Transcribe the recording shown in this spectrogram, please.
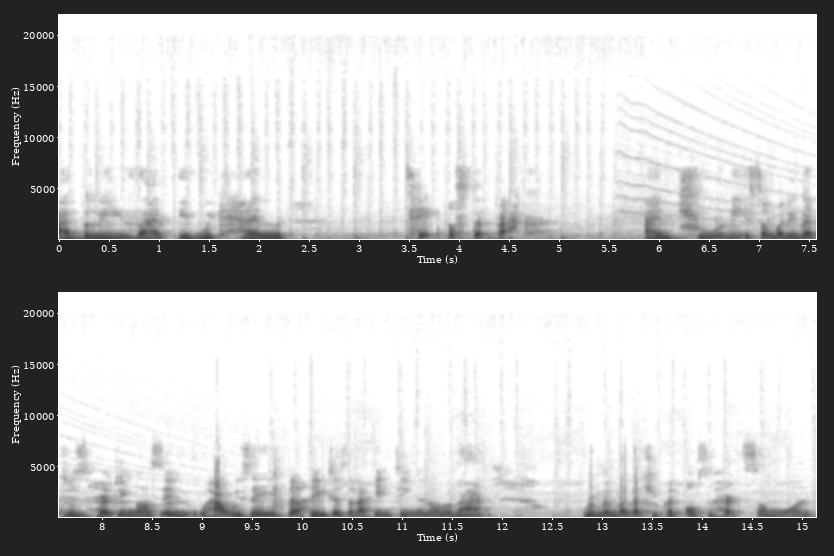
I believe that if we can take a step back and truly somebody that is hurting us in how we say the haters that are hating and all of that, remember that you can also hurt someone.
